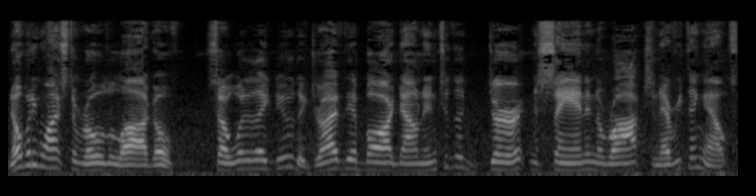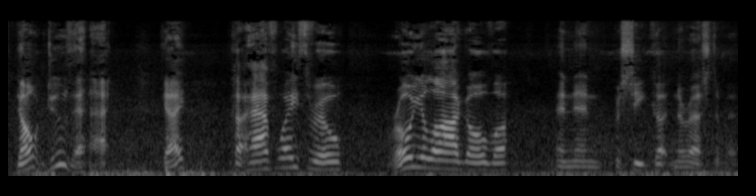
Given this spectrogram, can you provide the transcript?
Nobody wants to roll the log over. So what do they do? They drive their bar down into the dirt and the sand and the rocks and everything else. Don't do that, okay? Cut halfway through, roll your log over, and then proceed cutting the rest of it.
